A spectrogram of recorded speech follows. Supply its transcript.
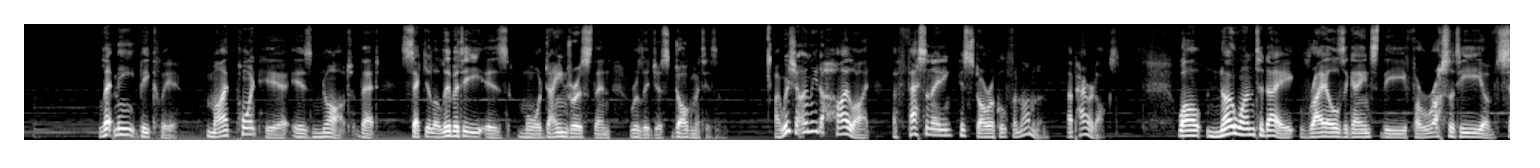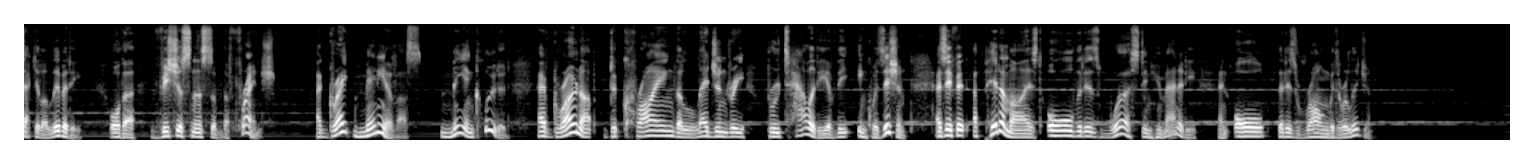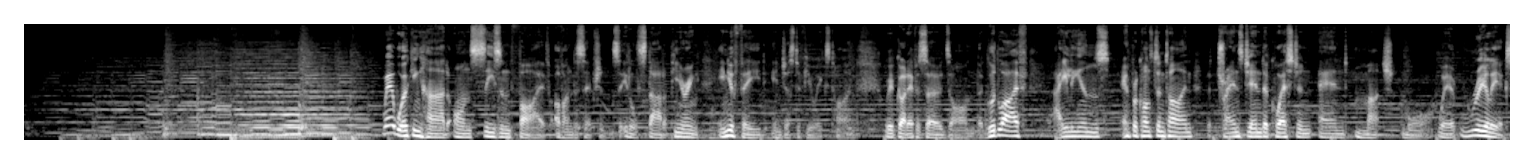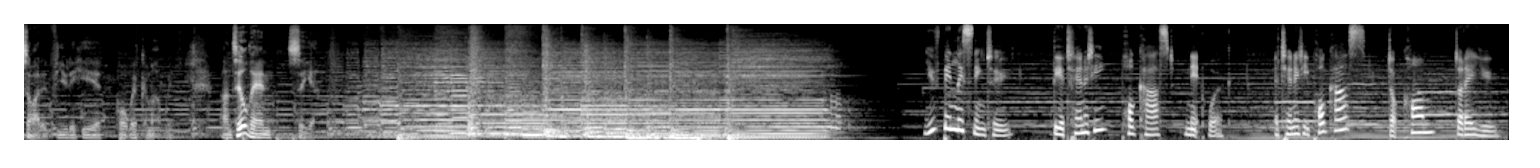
Let me be clear. My point here is not that secular liberty is more dangerous than religious dogmatism. I wish only to highlight a fascinating historical phenomenon, a paradox. While no one today rails against the ferocity of secular liberty, or the viciousness of the French, a great many of us, me included, have grown up decrying the legendary brutality of the Inquisition, as if it epitomized all that is worst in humanity and all that is wrong with religion. We're working hard on season five of Undeceptions. It'll start appearing in your feed in just a few weeks' time. We've got episodes on the good life, aliens, Emperor Constantine, the transgender question, and much more. We're really excited for you to hear what we've come up with. Until then, see ya. You've been listening to the Eternity Podcast Network eternitypodcasts.com.au.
